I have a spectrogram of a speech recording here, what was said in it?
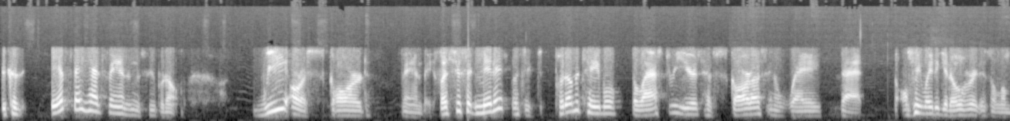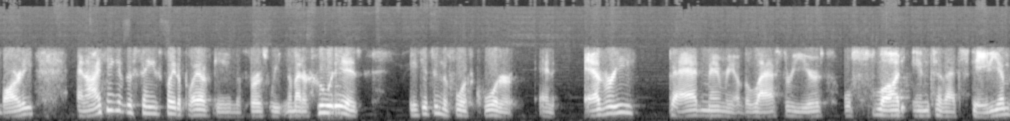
Because if they had fans in the Superdome, we are a scarred fan base. Let's just admit it. Let's put on the table. The last three years have scarred us in a way that the only way to get over it is a Lombardi. And I think if the Saints played a playoff game the first week, no matter who it is, it gets in the fourth quarter, and every bad memory of the last three years will flood into that stadium,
